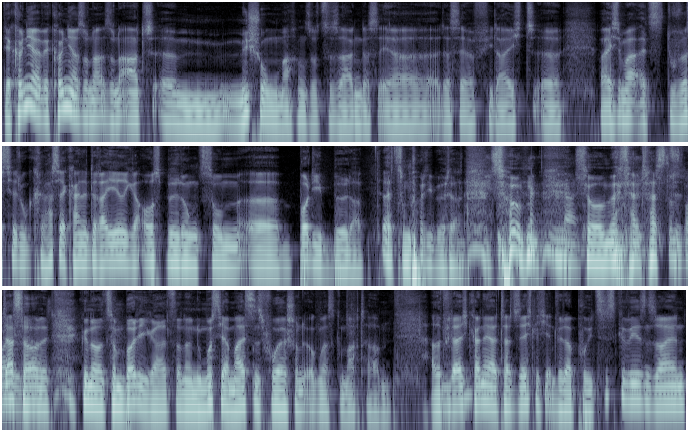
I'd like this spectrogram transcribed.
Wir können ja, wir können ja so eine, so eine Art ähm, Mischung machen, sozusagen, dass er, dass er vielleicht, äh, weil ich immer, als du wirst ja, du hast ja keine dreijährige Ausbildung zum äh, Bodybuilder, äh, zum Bodybuilder, zum, zum, das, zum das, genau, zum Bodyguard, sondern du musst ja meistens vorher schon irgendwas gemacht haben. Also vielleicht mhm. kann er ja tatsächlich entweder Polizist gewesen sein,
